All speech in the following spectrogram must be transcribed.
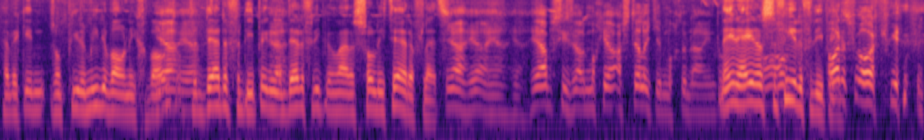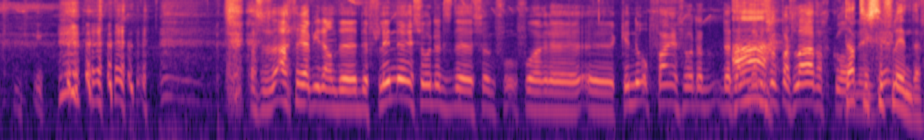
heb ik in zo'n piramidewoning gewoond. Ja, Op de derde verdieping. Ja. En de derde verdieping waren solitaire flats. Ja, ja, ja, ja. ja, precies. Dan mocht je als stelletje mocht er daarin. toch? Nee, nee, dat is de Oh, vierde verdieping. Oh, dat is oh, dat is vierde verdieping. Als dus achter heb je dan de, de vlinder, en zo, dat is de, zo voor, voor eh, eh, kinderopvang en zo. Dat, dat, Ah, dat is ook pas later gekomen. dat is de vlinder.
